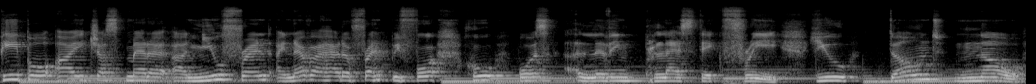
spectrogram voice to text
people. I just met a, a, new friend. I never had a friend before who was living plastic free you don't know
